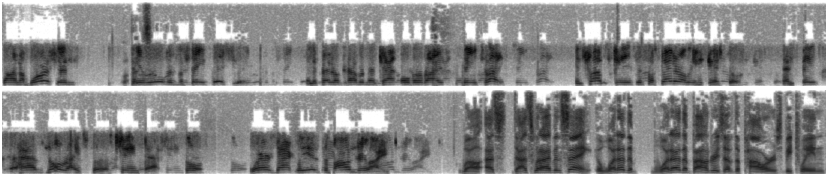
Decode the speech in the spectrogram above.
On abortion, They rule as a state issue, and the federal government can't override states' rights. In Trump's case, it's a federal issue, and states have no rights to change that. So, where exactly is the boundary line? Well, that's that's what I've been saying. What are the what are the boundaries of the powers between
